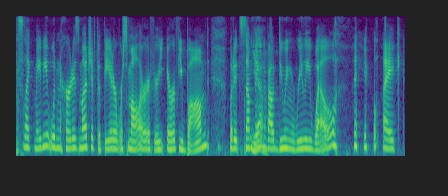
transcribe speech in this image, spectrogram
it's like maybe it wouldn't hurt as much if the theater were smaller if you're or if you bombed but it's something Yeah. about doing really well you're like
